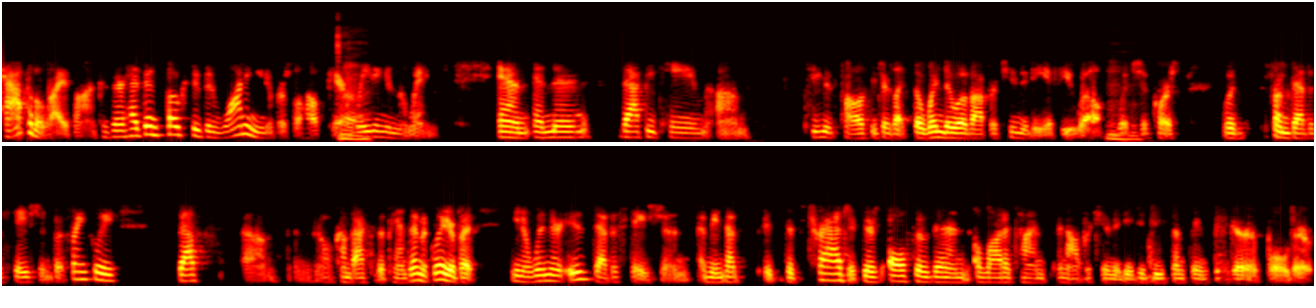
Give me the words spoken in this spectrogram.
capitalize on because there had been folks who've been wanting universal health care uh. waiting in the wings. And, and then that became, um, to use policy terms, like the window of opportunity, if you will, mm-hmm. which of course was from devastation. But frankly, that's, um, I'll come back to the pandemic later, but you know, when there is devastation, I mean, that's it, that's tragic. There's also then a lot of times an opportunity to do something bigger, bolder,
